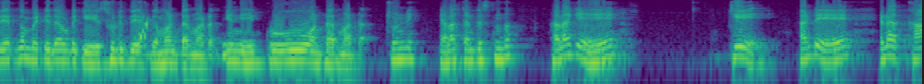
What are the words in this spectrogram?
దీర్ఘం పెట్టేటప్పటికి సుడి దీర్ఘం అంటారన్నమాట. దీన్ని క్రూ అంటారన్నమాట. చూడండి ఎలా కనిపిస్తుందో. అలాగే కే అంటే ఇక్కడ కా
